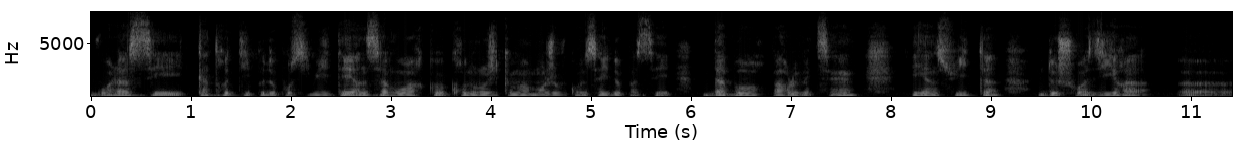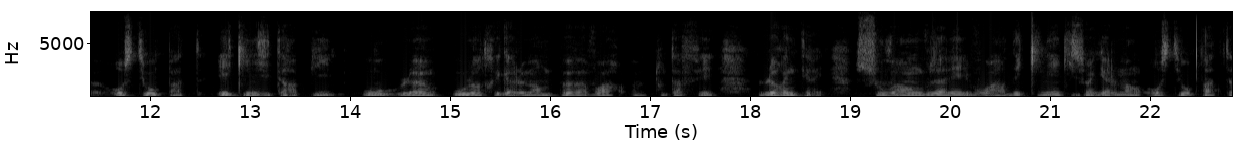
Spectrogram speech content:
Voilà ces quatre types de possibilités, en savoir que chronologiquement, moi je vous conseille de passer d'abord par le médecin et ensuite de choisir ostéopathe et kinésithérapie, où l'un ou l'autre également peuvent avoir euh, tout à fait leur intérêt. Souvent, vous allez voir des kinés qui sont également ostéopathes.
